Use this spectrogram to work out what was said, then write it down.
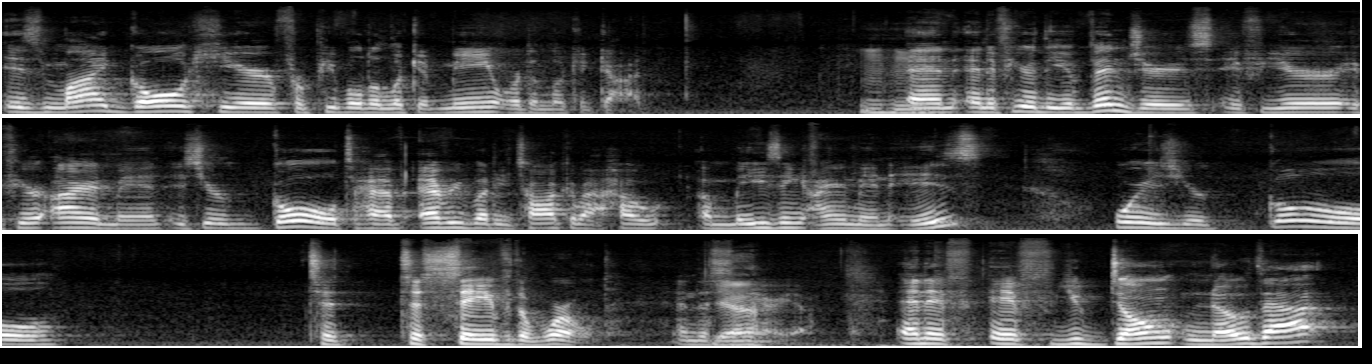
is my goal here for people to look at me or to look at God? Mm-hmm. And and if you're the Avengers, if you're if you're Iron Man, is your goal to have everybody talk about how amazing Iron Man is, or is your goal to to save the world in this Yeah. scenario? And if if you don't know that,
